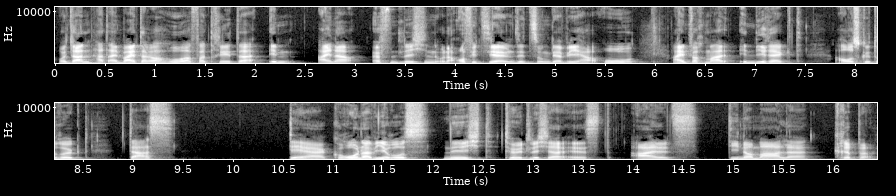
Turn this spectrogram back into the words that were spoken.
Und dann hat ein weiterer hoher Vertreter in einer öffentlichen oder offiziellen Sitzung der WHO einfach mal indirekt ausgedrückt, dass der Coronavirus nicht tödlicher ist als die normale Grippe.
